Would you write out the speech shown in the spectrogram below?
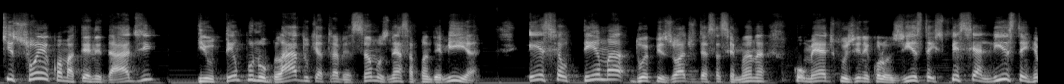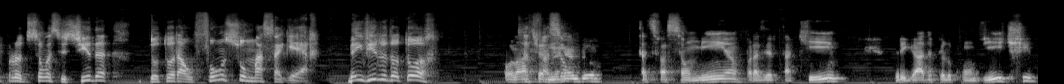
que sonha com a maternidade e o tempo nublado que atravessamos nessa pandemia? Esse é o tema do episódio dessa semana com o médico ginecologista, especialista em reprodução assistida, Dr. Alfonso Massaguer. Bem-vindo, doutor. Olá, Satisfação. Fernando. Satisfação minha, prazer estar aqui. Obrigado pelo convite.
